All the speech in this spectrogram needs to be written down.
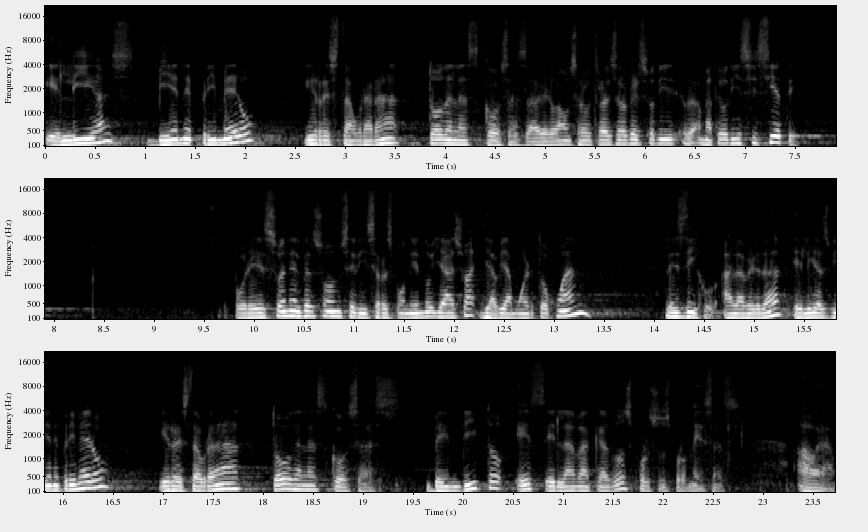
Elías viene primero y restaurará todas las cosas. A ver, vamos a otra vez al verso a Mateo 17. Por eso en el verso 11 dice, respondiendo Yahshua, ya había muerto Juan, les dijo, a la verdad, Elías viene primero y restaurará todas las cosas. Bendito es el abacados por sus promesas. Ahora,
